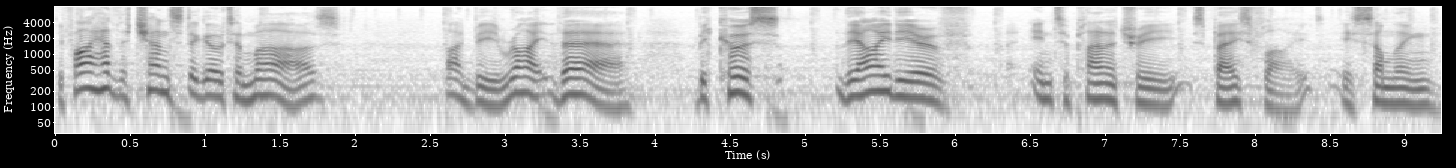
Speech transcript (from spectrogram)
If I had the chance to go to Mars, I'd be right there because the idea of interplanetary spaceflight is something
